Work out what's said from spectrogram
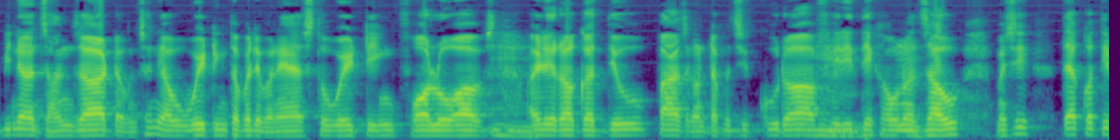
बिना झन्झट हुन्छ नि अब वेटिङ तपाईँले भने जस्तो वेटिङ फलोअप्स अहिले रगत देऊ पाँच घन्टापछि कुर फेरि देखाउन जाऊ। भनेपछि त्यहाँ कति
